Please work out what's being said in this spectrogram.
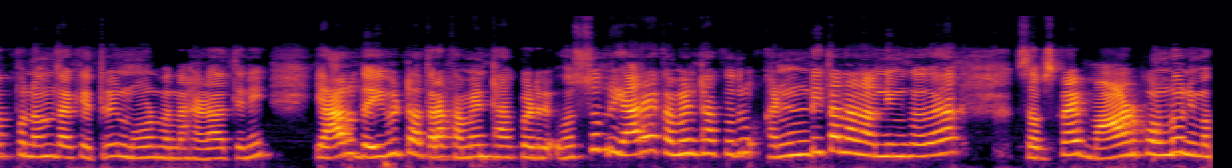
ತಪ್ಪು ನಮ್ದು ಆಕೇತ್ರಿ. ನೋಡ್ ನಾ ಹೇಳತ್ತೀನಿ ಯಾರು ದಯವಿಟ್ಟು ಆತರ ಕಮೆಂಟ್ ಹಾಕ್ಬೇಡ್ರಿ. ಹೊಸಬ್ರು ಯಾರೇ ಕಮೆಂಟ್ ಹಾಕಿದ್ರು ಖಂಡಿತ ನಾನು ನಿಮ್ಗ ಸಬ್ಸ್ಕ್ರೈಬ್ ಮಾಡ್ಕೊಂಡು ನಿಮ್ಮ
